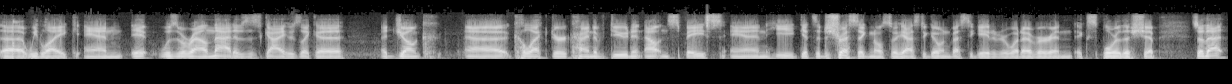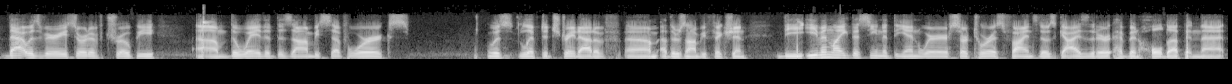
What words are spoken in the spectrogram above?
uh, we like, and it was around that. It was this guy who's like a a junk uh, collector kind of dude and out in space, and he gets a distress signal, so he has to go investigate it or whatever and explore the ship. So that that was very sort of tropey. Um, the way that the zombie stuff works was lifted straight out of um, other zombie fiction. The even like the scene at the end where Sartoris finds those guys that are have been holed up in that.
